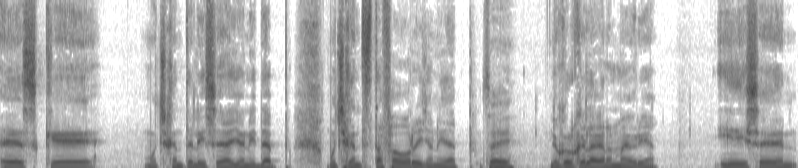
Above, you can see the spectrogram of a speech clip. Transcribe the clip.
es que mucha gente le dice a Johnny Depp, mucha gente está a favor de Johnny Depp. sí, Yo creo que la gran mayoría. Y dicen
